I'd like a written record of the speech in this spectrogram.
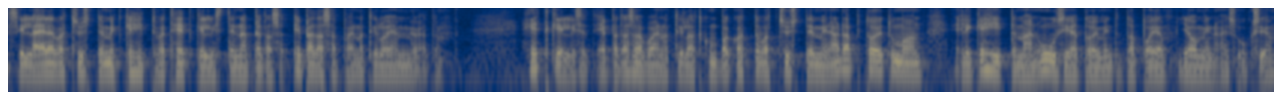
sillä elävät systeemit kehittyvät hetkellisten epätasapainotilojen myötä. Hetkelliset epätasapainotilat kun pakottavat systeemin adaptoitumaan, eli kehittämään uusia toimintatapoja ja ominaisuuksia.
